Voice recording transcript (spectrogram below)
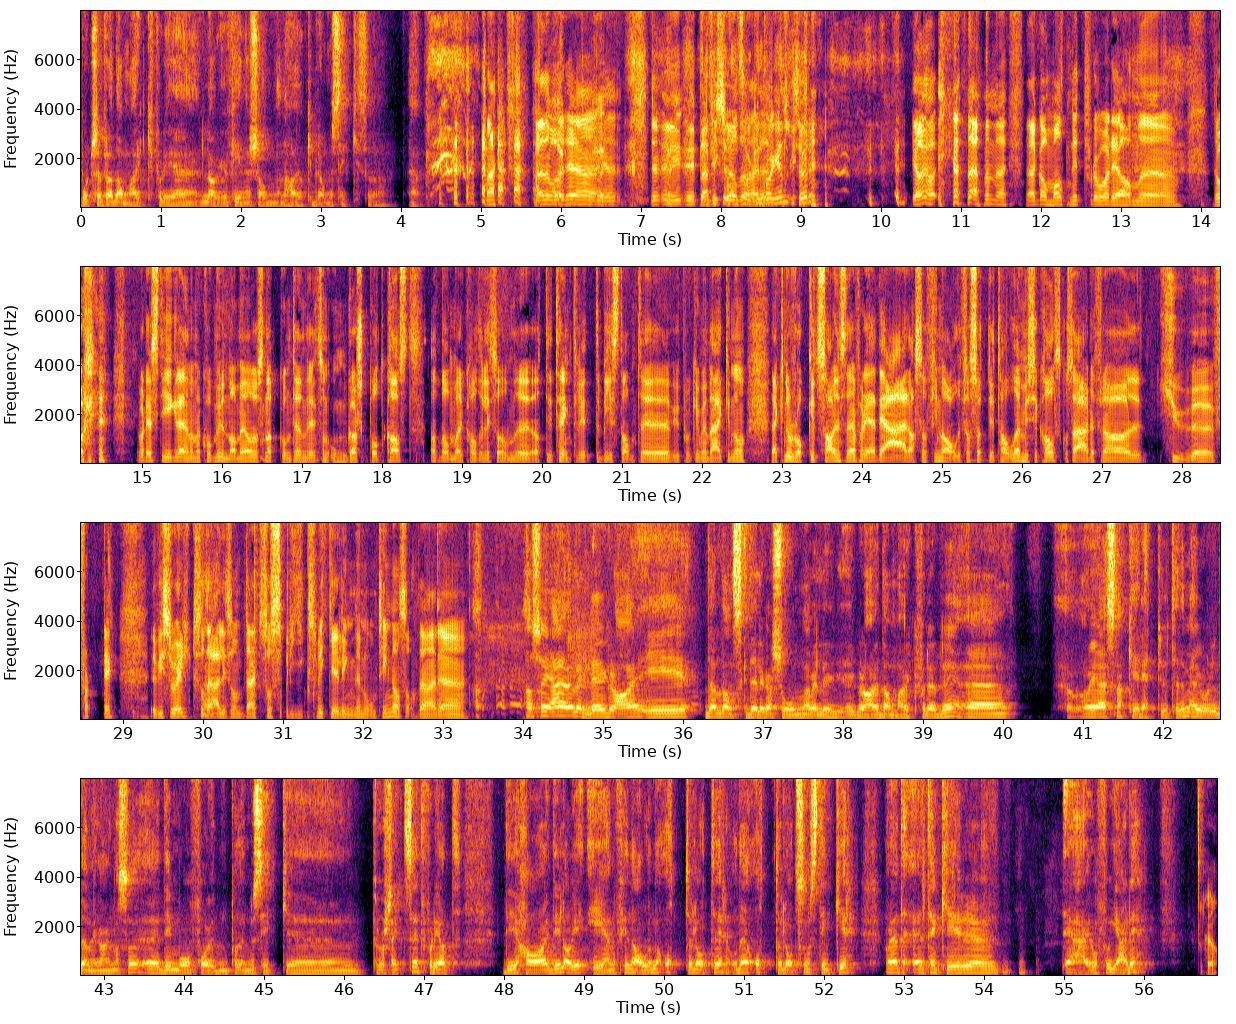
Bortsett fra Danmark, for de lager jo fine show, men har jo ikke bra musikk. så... Ja. nei, nei, det var uh, Der fikk du den saken, Tangen. Kjør! ja, ja, ja men eh, det er gammelt nytt, for det var det han eh, Det var det, det, var det Stig regna med å komme unna med å snakke om til en litt sånn ungarsk podkast. At Danmark hadde litt sånn eh, At de trengte litt bistand til utplukking. Men det er ikke noe, det er ikke noe rocket science, det. For det, det er altså finale fra 70-tallet musikalsk, og så er det fra 2040 visuelt. Så det er liksom Det er et så sprik som ikke ligner noen ting, altså. Det er Altså, jeg er veldig glad i den danske delegasjonen, er veldig glad i Danmark for øvrig. Eh, og jeg snakker rett ut til dem, jeg gjorde det denne gangen også. Eh, de må få orden på det musikkprosjektet sitt. fordi at de, har, de lager én finale med åtte låter, og det er åtte låter som stinker. Og jeg, jeg tenker Det er jo for gærent. Ja.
